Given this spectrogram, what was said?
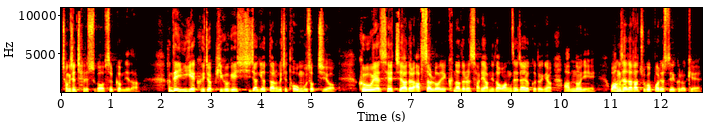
정신 차릴 수가 없을 겁니다. 근데 이게 그저 비극의 시작이었다는 것이 더욱 무섭지요. 그 후에 셋째 아들 압살론이 큰 아들을 살해합니다. 왕세자였거든요. 암론이. 왕세자가 죽어버렸어요. 그렇게.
